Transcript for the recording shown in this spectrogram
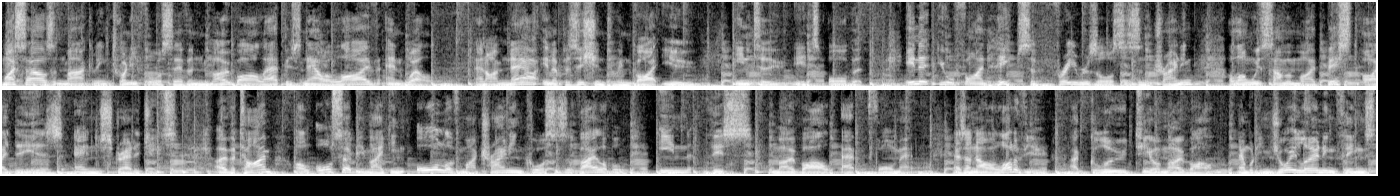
My Sales and Marketing 24 7 mobile app is now alive and well, and I'm now in a position to invite you into its orbit. In it, you'll find heaps of free resources and training, along with some of my best ideas and strategies. Over time, I'll also be making all of my training courses available in this mobile app format, as I know a lot of you are glued to your mobile and would enjoy learning things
